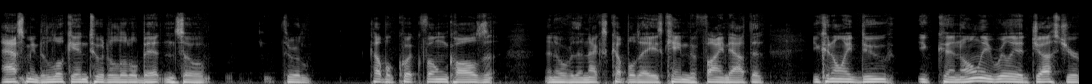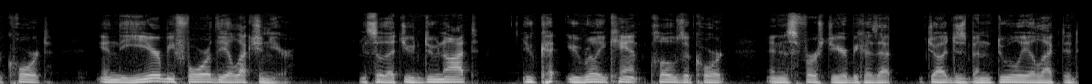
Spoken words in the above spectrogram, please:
asked me to look into it a little bit, and so through a couple quick phone calls, and over the next couple days, came to find out that you can only do you can only really adjust your court in the year before the election year, so that you do not you ca- you really can't close a court in this first year because that judge has been duly elected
